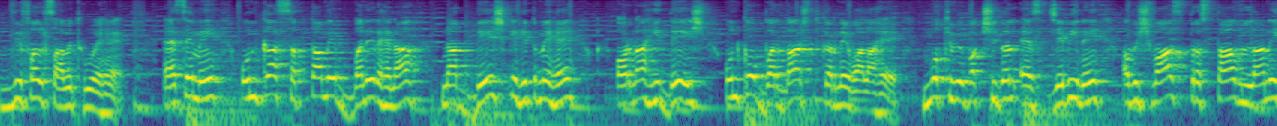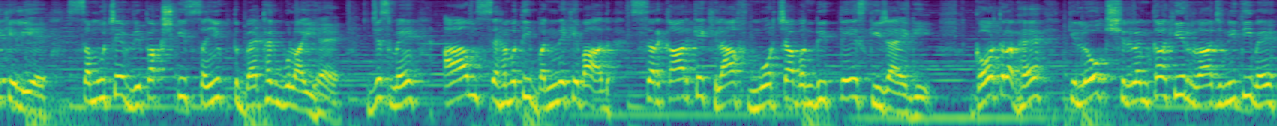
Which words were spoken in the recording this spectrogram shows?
विफल साबित हुए हैं। ऐसे में उनका सत्ता में बने रहना ना देश के हित में है और ना ही देश उनको बर्दाश्त करने वाला है। मुख्य विपक्षी दल एसजेबी ने अविश्वास प्रस्ताव लाने के लिए समूचे विपक्ष की संयुक्त बैठक बुलाई है, जिसमें आम सहमति बनने के बाद सरकार के खिलाफ मोर्चाबंदी तेज की जाएगी। गौरतलब है कि लोग श्रीलंका की राजनीति में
